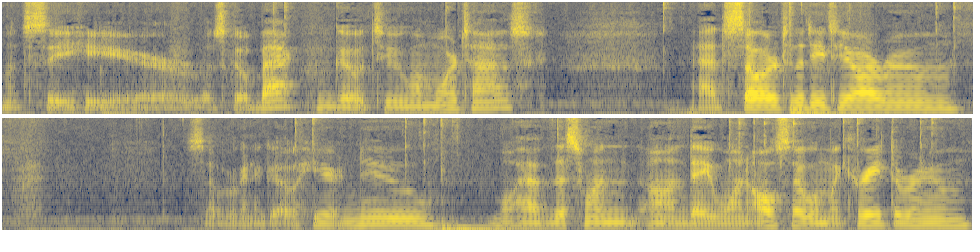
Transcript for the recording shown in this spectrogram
let's see here, let's go back and go to one more task. Add seller to the DTR room. So we're going to go here, new. We'll have this one on day one also when we create the room.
